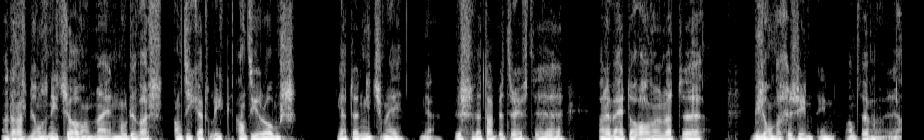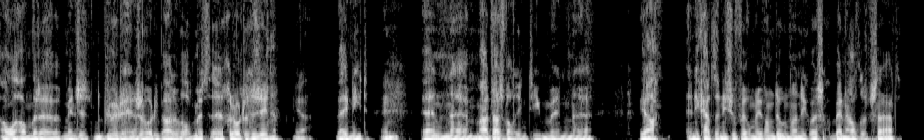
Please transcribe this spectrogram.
Maar dat was bij ons niet zo, want mijn moeder was anti-katholiek, anti-rooms. Die had daar niets mee. ja. Dus wat dat betreft eh, waren wij toch wel een wat eh, bijzonder gezin. In, want we, alle andere mensen, de buren en zo, die waren wel met eh, grote gezinnen. ja. Wij niet. En En, eh, maar het was wel intiem. En, eh, ja, en ik had er niet zoveel meer van doen, want ik was bijna altijd op straat.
